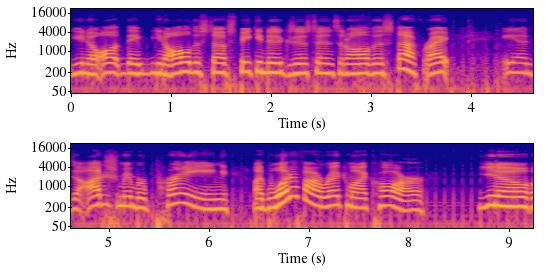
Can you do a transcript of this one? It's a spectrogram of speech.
you know, all they, you know, all this stuff, speak into existence, and all this stuff, right? And uh, I just remember praying, like, what if I wrecked my car? you know,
